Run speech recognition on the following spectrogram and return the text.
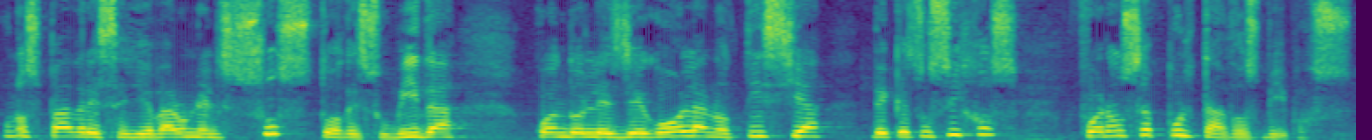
unos padres se llevaron el susto de su vida cuando les llegó la noticia de que sus hijos fueron sepultados vivos.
